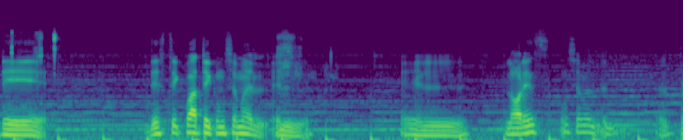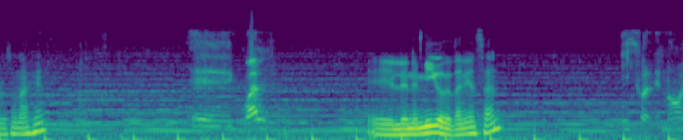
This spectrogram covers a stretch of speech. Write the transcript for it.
de, de este cuate, ¿cómo se llama? El, el, el Lawrence, ¿cómo se llama el, el personaje? Eh, ¿Cuál? El enemigo de Daniel San. Híjole, no,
